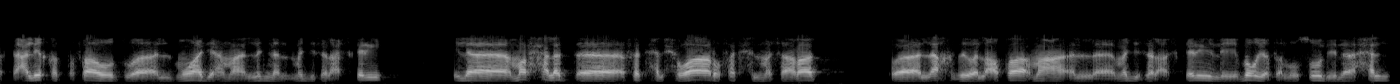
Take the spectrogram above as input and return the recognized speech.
التعليق التفاوض والمواجهة مع اللجنة المجلس العسكري إلى مرحلة فتح الحوار وفتح المسارات والأخذ والعطاء مع المجلس العسكري لبغية الوصول إلى حل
